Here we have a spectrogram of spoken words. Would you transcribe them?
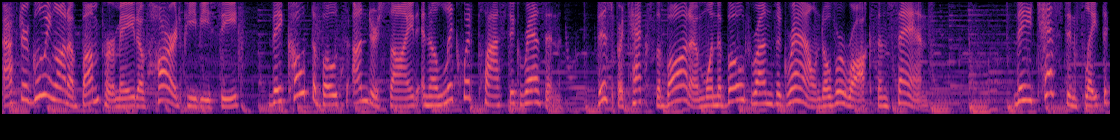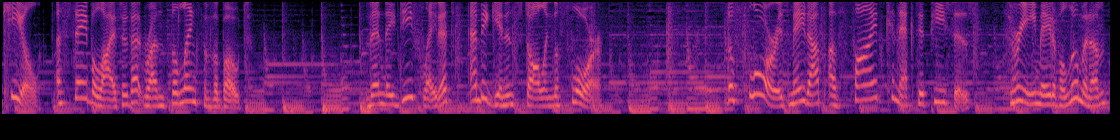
After gluing on a bumper made of hard PVC, they coat the boat's underside in a liquid plastic resin. This protects the bottom when the boat runs aground over rocks and sand. They test inflate the keel, a stabilizer that runs the length of the boat. Then they deflate it and begin installing the floor. The floor is made up of five connected pieces, three made of aluminum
